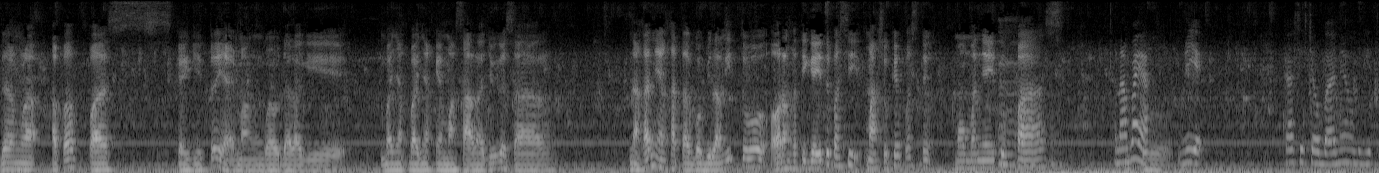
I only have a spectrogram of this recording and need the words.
Dalam la- apa pas kayak gitu ya emang gua udah lagi banyak-banyaknya masalah juga sal. Nah kan yang kata gue bilang itu orang ketiga itu pasti masuknya pasti momennya itu Mm. pas. Kenapa ya? Gitu. dia kasih cobaannya begitu?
